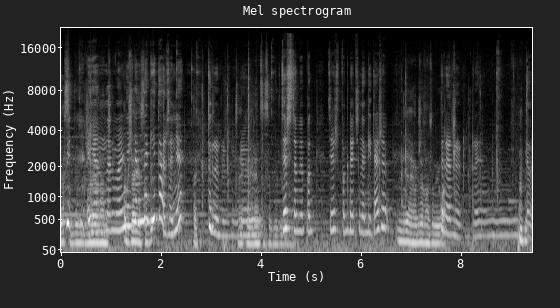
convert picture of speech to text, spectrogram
Ja sobie grzeję Ja normalnie Ogrzeję gram na sobie. gitarze, nie? Tak. Tru. Czekaj, ręce sobie Chcesz sobie po, chcesz pograć na gitarze? Nie, ogrzewam sobie Tru, łap. tru, tru. Dobra,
